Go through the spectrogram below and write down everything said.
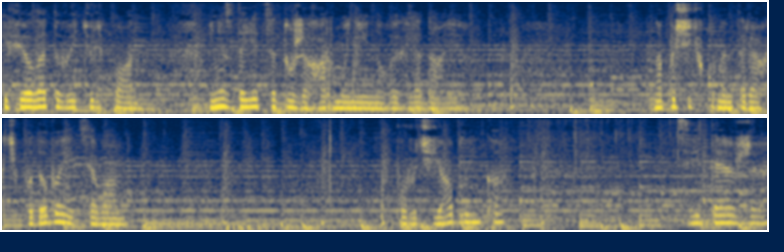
І фіолетовий тюльпан. Мені здається, дуже гармонійно виглядає. Напишіть в коментарях, чи подобається вам. Поруч яблунька цвіте вже.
